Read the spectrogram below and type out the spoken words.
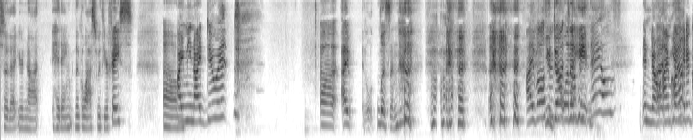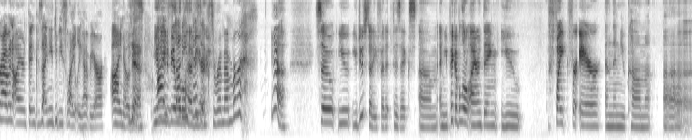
so that you're not hitting the glass with your face. I mean, I'd do it. Uh, I listen. I've also You don't got wanna tough hate- nails. And No, Uh, I'm, yeah. I'm gonna grab an iron thing because I need to be slightly heavier. I know Yeah, this. you need I to be a little heavier. Physics, remember? Yeah. So you you do study physics, um, and you pick up a little iron thing. You fight for air, and then you come uh,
